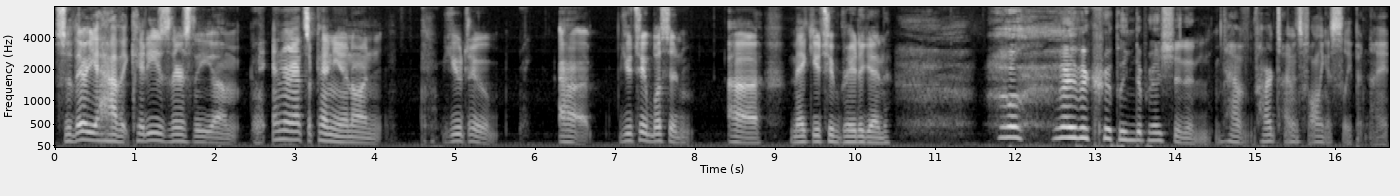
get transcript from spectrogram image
So there you have it, kiddies. There's the um, internet's opinion on YouTube. Uh, YouTube, listen. Uh, make YouTube great again. Oh, I have a crippling depression and have hard times falling asleep at night.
